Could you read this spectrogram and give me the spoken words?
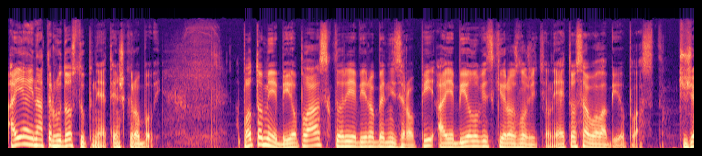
A je aj na trhu dostupný aj ten škrobový. A potom je bioplast, ktorý je vyrobený z ropy a je biologicky rozložiteľný. Aj to sa volá bioplast. Čiže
